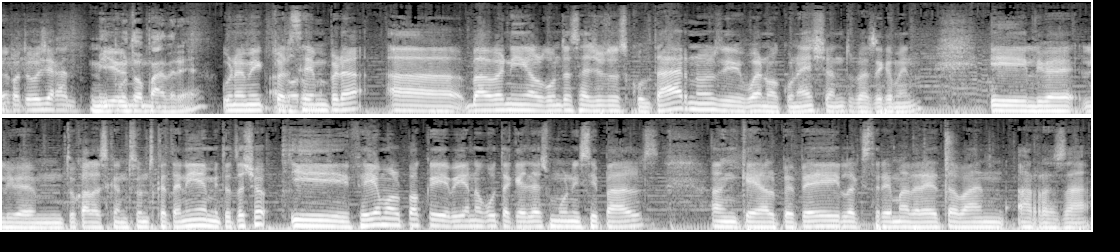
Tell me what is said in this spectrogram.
un petó gegant. Mi puto un- padre, eh? un amic per Enorme. sempre, uh, va venir a alguns assajos a escoltar-nos i, bueno, a conèixer-nos, bàsicament, i li, ve, li vam tocar les cançons que teníem i tot això, i feia molt poc que hi havien hagut aquelles municipals en què el PP i l'extrema dreta van arrasar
